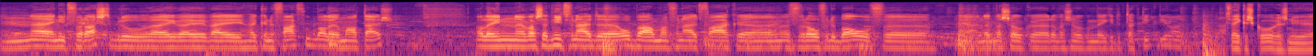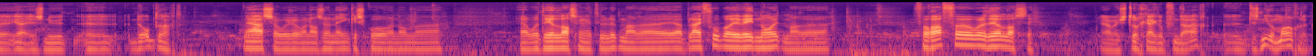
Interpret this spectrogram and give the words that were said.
nee, niet verrast. Ik bedoel, wij, wij, wij, wij kunnen vaak voetballen, helemaal thuis. Alleen was dat niet vanuit de opbouw, maar vanuit vaak uh, verover de bal. Of, uh, ja, dat, was ook, uh, dat was ook een beetje de tactiek die we hadden. Twee keer scoren is nu, ja, is nu de opdracht. Ja, sowieso. En als we in één keer scoren, dan ja, wordt het heel lastig natuurlijk. Maar ja, blijf voetbal, je weet nooit. Maar vooraf uh, wordt het heel lastig. Ja, maar als je terugkijkt op vandaag, uh, het is niet onmogelijk.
